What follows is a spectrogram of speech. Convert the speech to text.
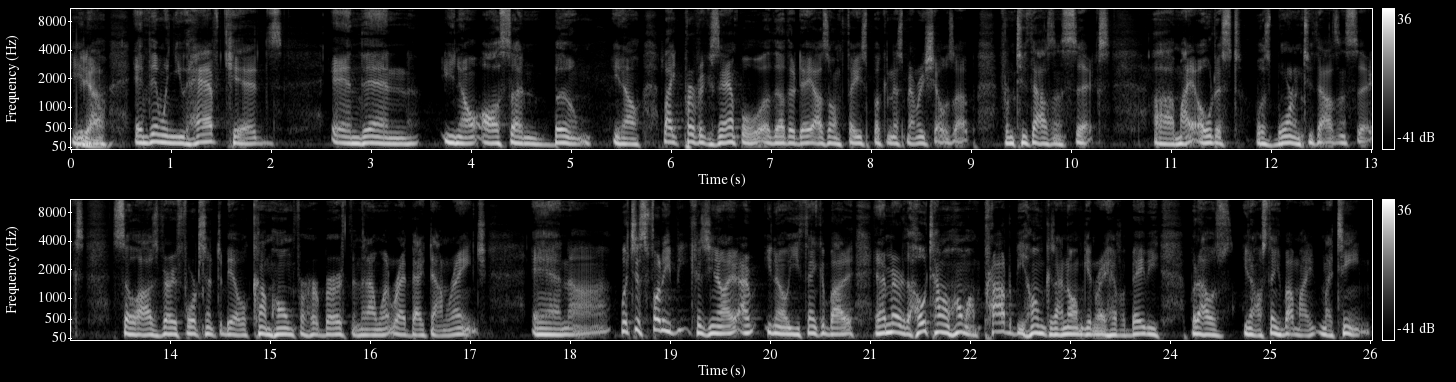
you Yeah. know. And then when you have kids, and then, you know, all of a sudden, boom, you know, like perfect example, the other day I was on Facebook and this memory shows up from 2006. Uh, my oldest was born in 2006. So I was very fortunate to be able to come home for her birth, and then I went right back down range. And uh, which is funny because you know I, I you know you think about it, and I remember the whole time I'm home, I'm proud to be home because I know I'm getting ready to have a baby. But I was you know I was thinking about my my team.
